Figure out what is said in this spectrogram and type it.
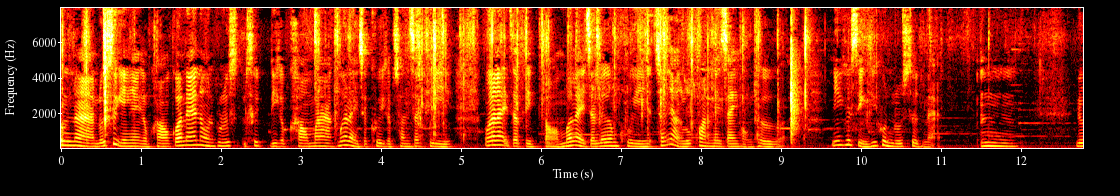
คุณน่ะรู้สึกยังไงกับเขาก็แน่นอนคุณรู้สึกดีกับเขามาก เมื่อไหร่จะคุยกับฉันสักที เมื่อไหร่จะติดต่อ เมื่อไหร่จะเริ่มคุย ฉันอยากรู้ความในใจของเธอ นี่คือสิ่งที่คุณรู้สึกเนะ่ยอืม ดู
